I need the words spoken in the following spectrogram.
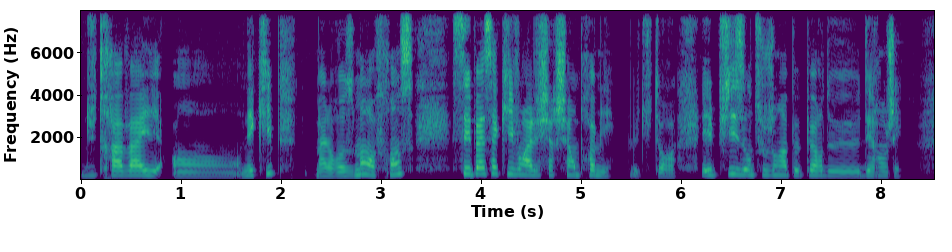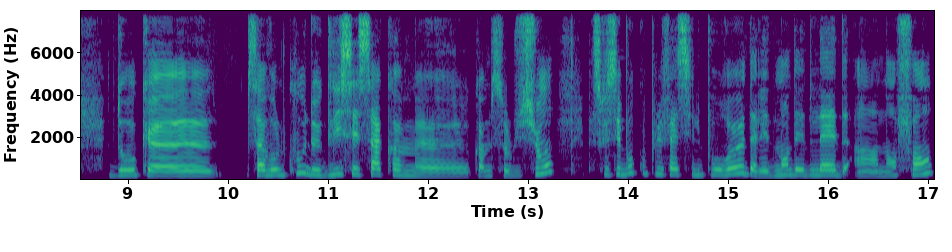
du travail en équipe, malheureusement en France, c'est pas ça qu'ils vont aller chercher en premier, le tutorat. Et puis ils ont toujours un peu peur de déranger. Donc euh, ça vaut le coup de glisser ça comme, euh, comme solution, parce que c'est beaucoup plus facile pour eux d'aller demander de l'aide à un enfant,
